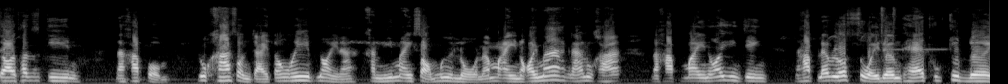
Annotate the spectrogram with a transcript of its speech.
จอทัชสกรีนนะครับผม ลูกค้าสนใจต้องรีบหน่อยนะ คันนี้ไม่สองหมื่นโลนะไม่น้อยมากนะลูกค้านะครับไม่น้อยจริงๆนะครับแล้วรถสวยเดิมแท้ทุกจุดเลย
